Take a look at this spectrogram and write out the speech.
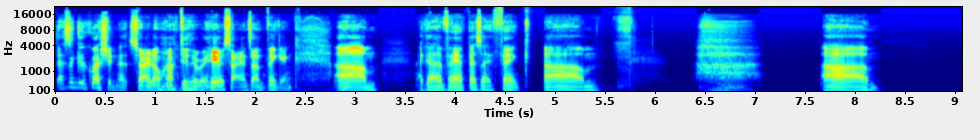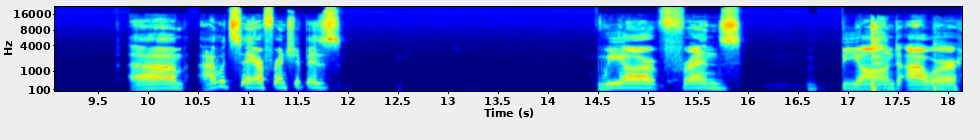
That's a good question. Sorry, I don't want to do the radio science. I'm thinking. Um, I got to vamp as I think. Um, um, um, I would say our friendship is we are friends beyond our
